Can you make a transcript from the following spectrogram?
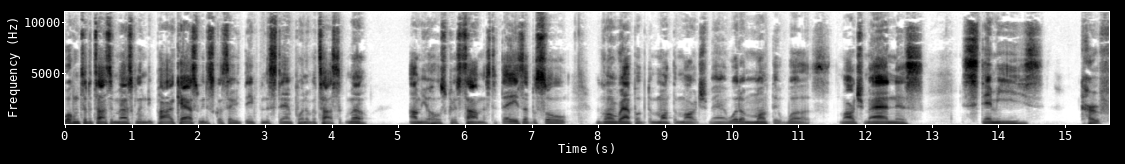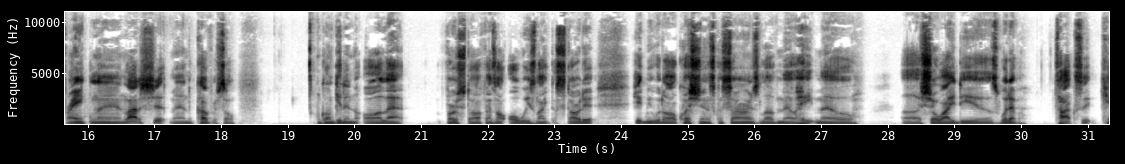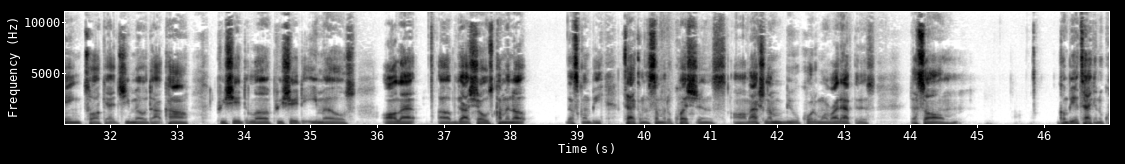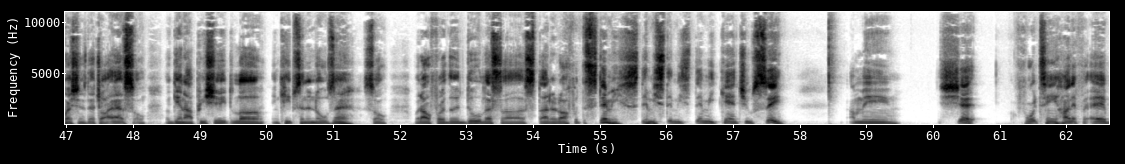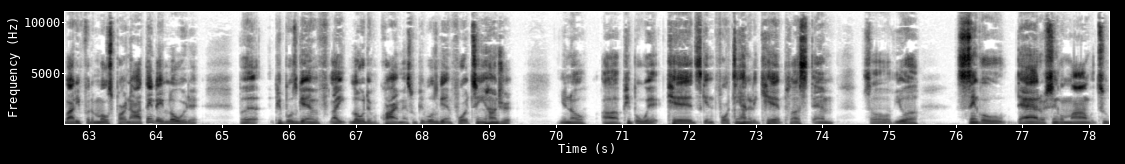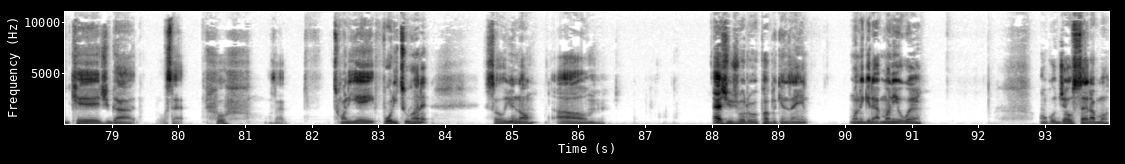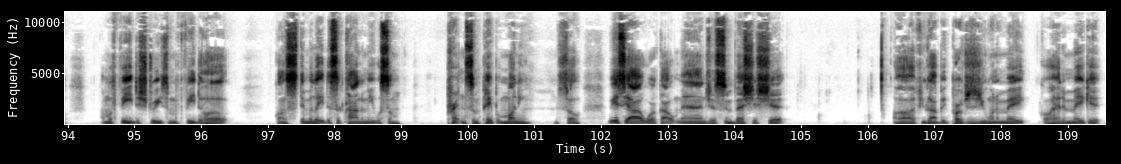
Welcome to the Toxic Masculinity Podcast. We discuss everything from the standpoint of a toxic male. I'm your host, Chris Thomas. Today's episode, we're going to wrap up the month of March, man. What a month it was. March Madness, Stimmies, Kirk Franklin, a lot of shit, man, to cover. So I'm going to get into all that. First off, as I always like to start it, hit me with all questions, concerns, love mail, hate mail, uh, show ideas, whatever. Toxic King Talk at gmail.com. Appreciate the love, appreciate the emails, all that. Uh, we got shows coming up that's gonna be tackling some of the questions. Um, actually, I'm gonna be recording one right after this. That's um gonna be attacking the questions that y'all ask. So again, I appreciate the love and keep sending those in. So without further ado, let's uh start it off with the stimmy, stimmy, stimmy, stimmy. Can't you see? I mean, shit, fourteen hundred for everybody for the most part. Now I think they lowered it, but people was getting like lowered the requirements. When people was getting fourteen hundred, you know, uh, people with kids getting fourteen hundred a kid plus them. So if you a single dad or single mom with two kids, you got what's that? Whew, what's that? 28, 4200. So, you know, um, as usual, the Republicans ain't want to get that money away. Uncle Joe said, "I'm a, I'm gonna feed the streets. I'm gonna feed the hood. Gonna stimulate this economy with some printing some paper money. So we see how it work out, man. Just invest your shit. Uh, if you got big purchases you want to make, go ahead and make it.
